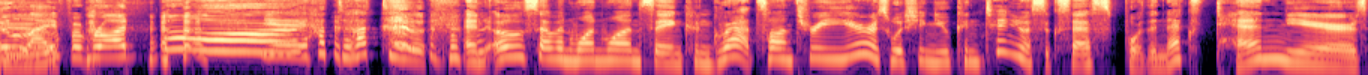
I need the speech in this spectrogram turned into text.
To- Life Abroad. Yay, 하트, 하트. And 0711 saying, congrats on three years, wishing you continuous success for the next 10 years.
